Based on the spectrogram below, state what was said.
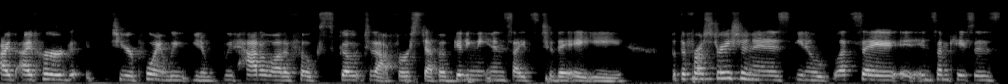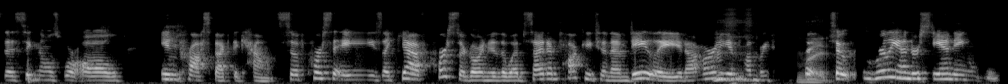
I've, I've heard to your point we you know we've had a lot of folks go to that first step of getting the insights to the AE but the frustration is you know let's say in some cases the signals were all in prospect accounts. So of course the AE is like, yeah, of course they're going to the website. I'm talking to them daily. You know, I'm already in prospect. right. So really understanding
